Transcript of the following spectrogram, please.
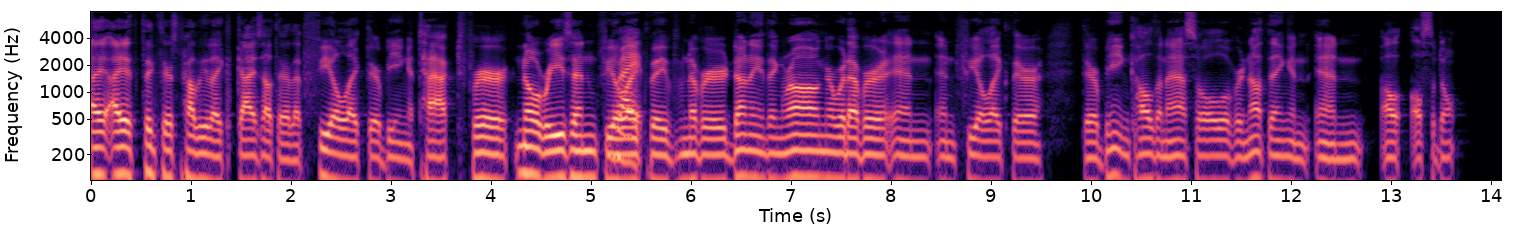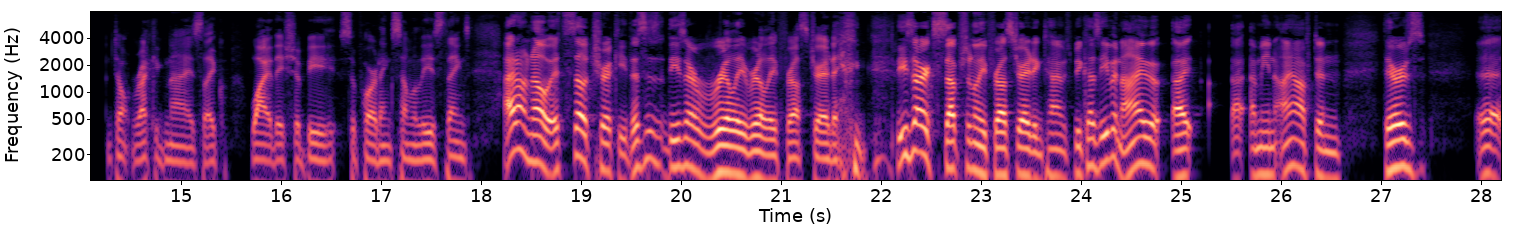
I, I think there's probably like guys out there that feel like they're being attacked for no reason, feel Right. like they've never done anything wrong or whatever, and and feel like they're they're being called an asshole over nothing, and and also don't don't recognize like why they should be supporting some of these things. I don't know. It's so tricky. This is these are really really frustrating. these are exceptionally frustrating times because even I I I mean I often there's uh,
